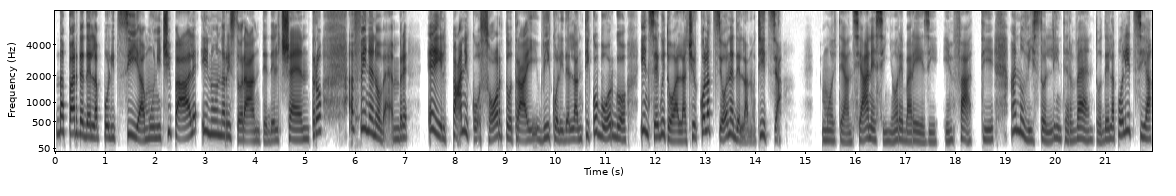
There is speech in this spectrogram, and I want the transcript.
da parte della polizia municipale in un ristorante del centro a fine novembre e il panico sorto tra i vicoli dell'antico borgo in seguito alla circolazione della notizia. Molte anziane signore baresi, infatti, hanno visto l'intervento della polizia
